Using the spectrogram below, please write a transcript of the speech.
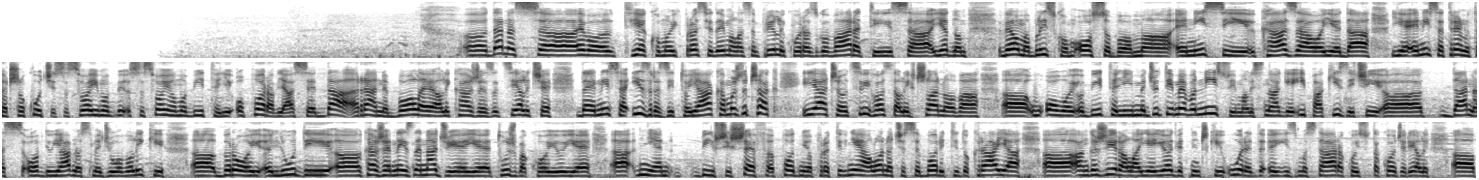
Eh, danas, eh, evo, tijekom ovih prosvjeda imala sam priliku razgovarati sa jednom veoma bliskom osobom. Eh, Enisi kazao je da je Enisa trenutačno kući sa, svojim, sa svojom obitelji, oporavlja se da rane bole, ali kaže za cijeliće da je Enisa izrazito jaka, možda čak i jača od svih ostalih članova u ovoj obitelji. Međutim, evo, nisu imali snage ipak izići danas ovdje u javnost među ovoliki broj ljudi. Kaže, ne iznenađuje je tužba koju je njen bivši šef podnio protiv nje, ali ona će se boriti do kraja. Angažirala je i odvjetnički ured iz Mostara koji su također jeli,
